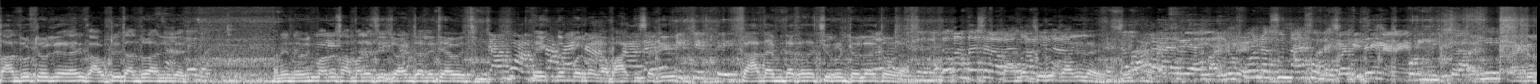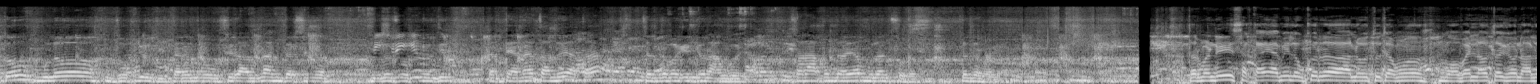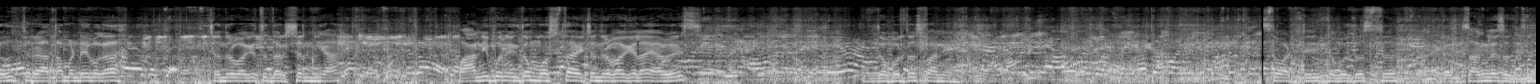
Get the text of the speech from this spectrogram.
तांदूळ ठेवले आहेत आणि गावठी तांदूळ आणलेले आहेत. आणि नवीन माणूस आम्हाला जे जॉईन झाले त्यावेळेस एक नंबर बघा भाजीसाठी कांदा बिदा कसा चिरून ठेवला आहे तो बघा. कांदा चिरून झालेला आहे. काय करतो? मुलं झोपली होती कारण उशीर आलो ना आम्ही दर्शनावर. मुलं झोपली होती. तर त्यांना चालू आहे आता चंद्रबागेत घेऊन आंघोळ. चला आपण जाऊया मुलांसोबत. चंद्रबागेत तर मंडळी सकाळी आम्ही लवकर आलो होतो त्यामुळं मोबाईल नव्हता घेऊन आलो. तर आता मंडळी बघा चंद्रभागेचं दर्शन घ्या. पाणी पण एकदम मस्त आहे चंद्रभागेला यावेळेस. जबरदस्त पाणी असं वाटते जबरदस्त. चांगलं चालतं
